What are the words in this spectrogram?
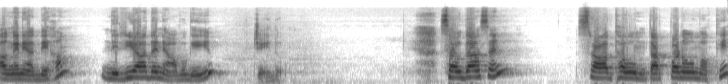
അങ്ങനെ അദ്ദേഹം നിര്യാതനാവുകയും ചെയ്തു. സൗദാസൻ ശ്രാദ്ധവും തർപ്പണവുമൊക്കെ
